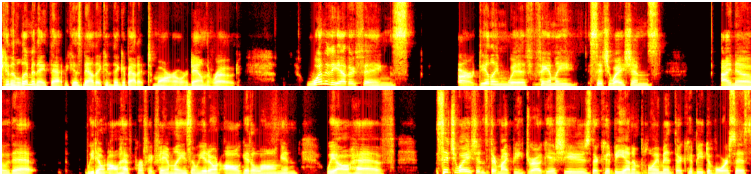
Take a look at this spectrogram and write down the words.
can eliminate that because now they can think about it tomorrow or down the road. One of the other things are dealing with family situations. I know that we don't all have perfect families and we don't all get along and we all have situations. There might be drug issues, there could be unemployment, there could be divorces.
